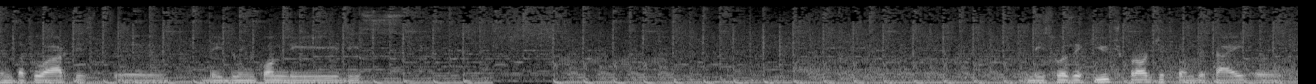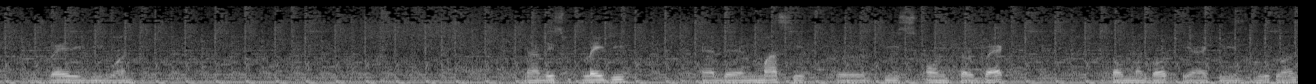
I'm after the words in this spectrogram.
and tattoo artists uh, they doing only this This was a huge project on the side, a very big one. Now this lady had a massive uh, piece on her back. Oh my god, yeah, he is good one.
